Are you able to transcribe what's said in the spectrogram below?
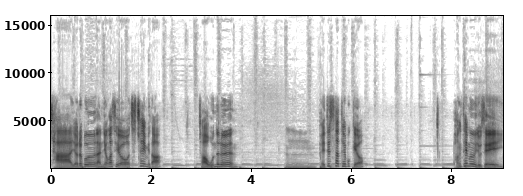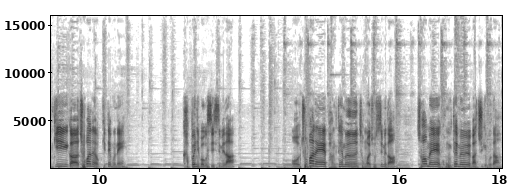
자, 여러분 안녕하세요. 차차입니다. 자, 오늘은 음, 배드 스타트 해볼게요. 방템은 요새 인기가 초반에 없기 때문에 가뿐히 먹을 수 있습니다. 어, 초반에 방템은 정말 좋습니다. 처음에 공템을 맞추기보다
